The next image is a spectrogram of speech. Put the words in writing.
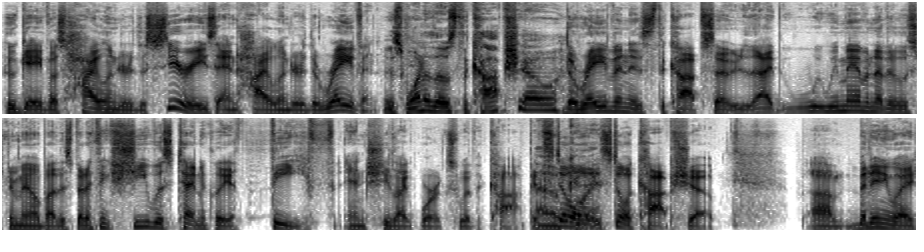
who gave us Highlander the series and Highlander the Raven. Is one of those the cop show? The Raven is the cop. So I, we may have another listener mail about this, but I think she was technically a thief, and she like works with a cop. It's still it's still a cop show. Um, but anyway,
